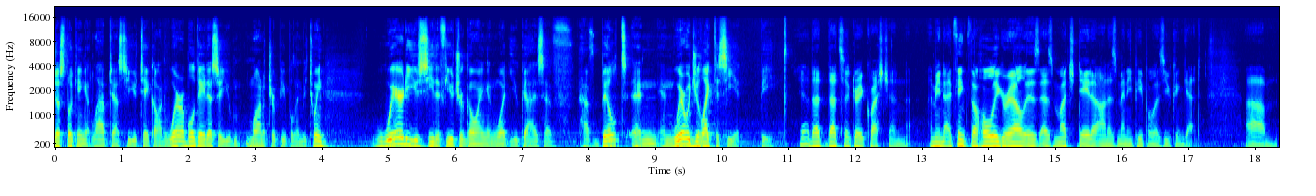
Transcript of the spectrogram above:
just looking at lab tests, you take on wearable data, so you monitor people in between. Where do you see the future going, and what you guys have have built, and and where would you like to see it be? Yeah, that that's a great question. I mean, I think the holy grail is as much data on as many people as you can get. Um,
